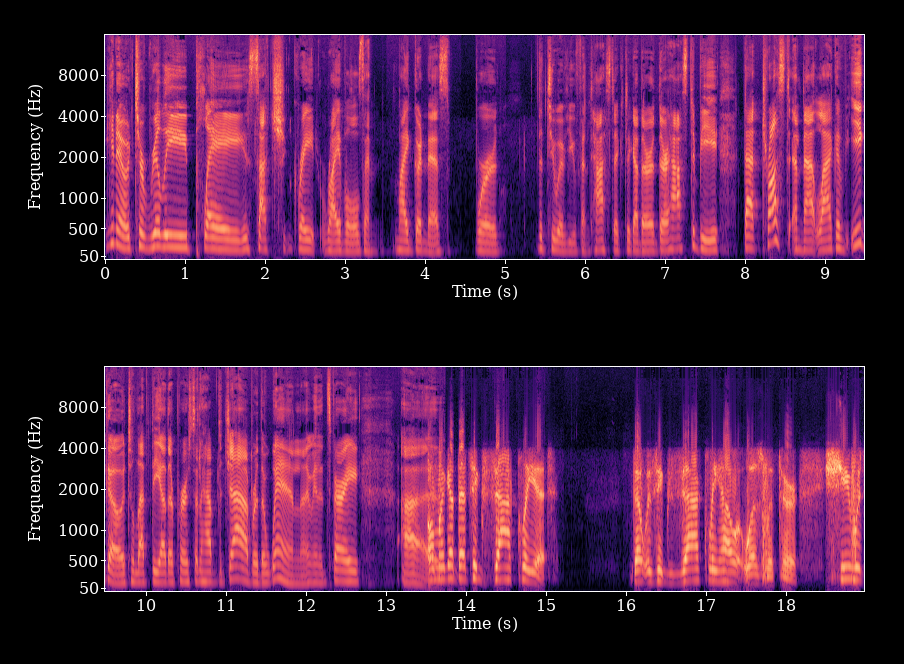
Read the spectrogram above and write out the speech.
you know, to really play such great rivals and my goodness, were the two of you fantastic together. There has to be that trust and that lack of ego to let the other person have the jab or the win. I mean, it's very. Uh, oh my God, that's exactly it. That was exactly how it was with her. She would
